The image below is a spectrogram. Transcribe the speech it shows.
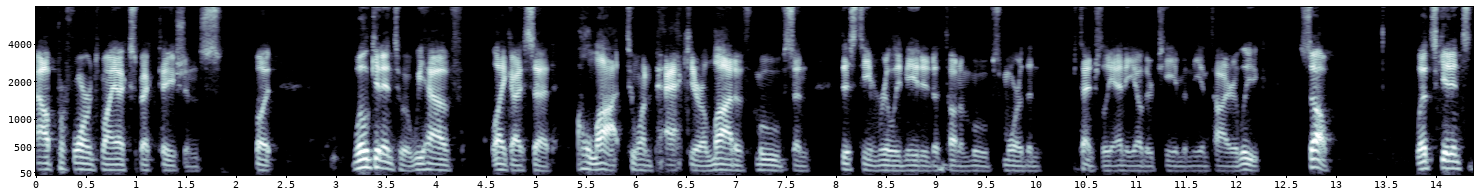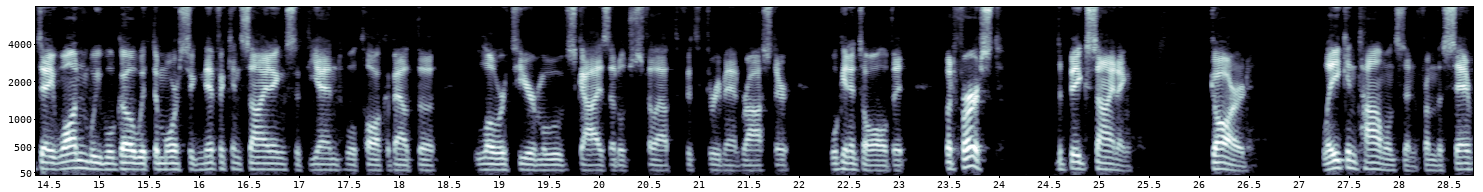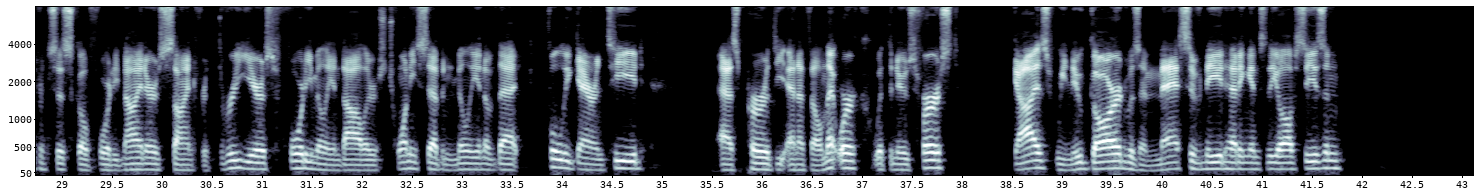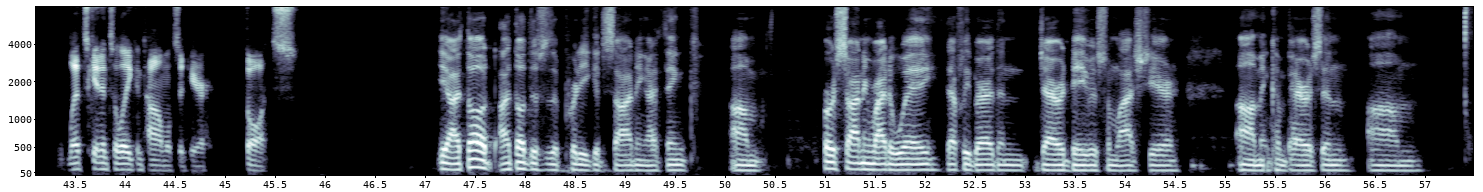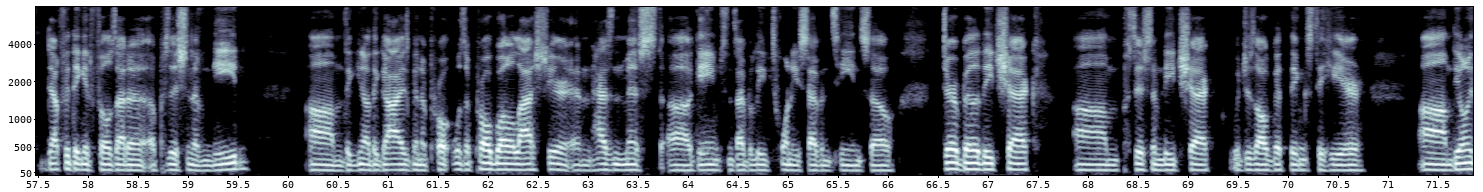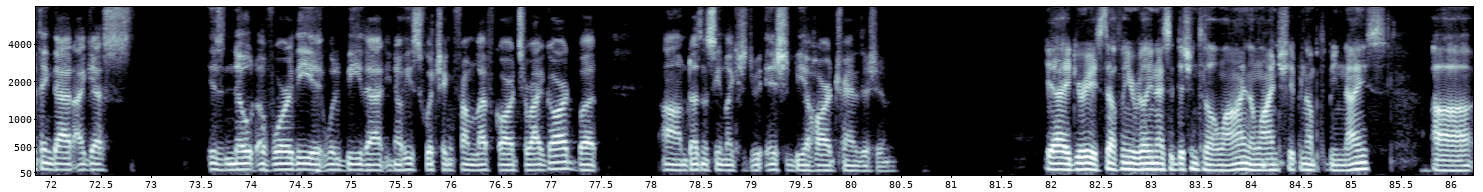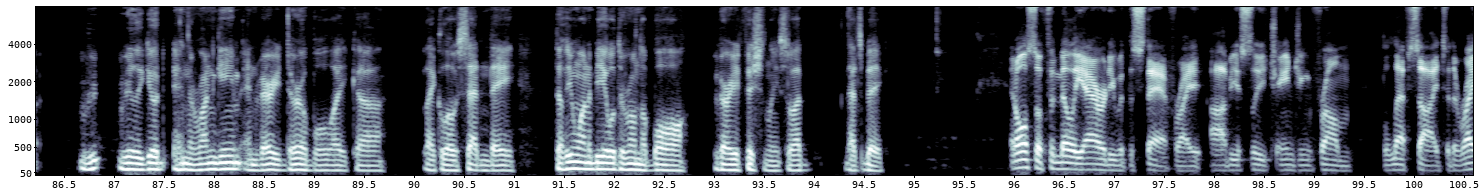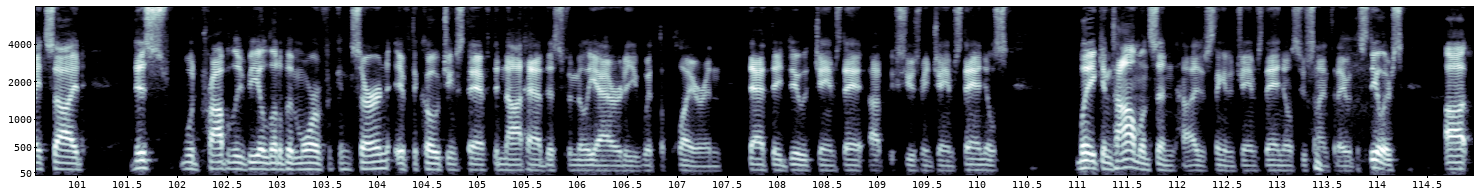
outperformed my expectations. But we'll get into it. We have, like I said, a lot to unpack here, a lot of moves, and this team really needed a ton of moves more than potentially any other team in the entire league. So let's get into day one. We will go with the more significant signings. At the end, we'll talk about the lower tier moves, guys that'll just fill out the 53 man roster. We'll get into all of it. But first, the big signing guard Laken Tomlinson from the San Francisco 49ers signed for three years, $40 million, 27 million of that fully guaranteed as per the NFL network with the news first. Guys, we knew guard was a massive need heading into the offseason. Let's get into Laken Tomlinson here. Thoughts? Yeah, I thought I thought this was a pretty good signing. I think um, first signing right away, definitely better than Jared Davis from last year um, in comparison. Um, definitely think it fills out a, a position of need. Um, the, you know, the guy's been a pro, was a Pro Bowl last year and hasn't missed a game since I believe 2017. So durability check, um, position of need check, which is all good things to hear. Um, the only thing that I guess is note of worthy it would be that you know he's switching from left guard to right guard, but um, doesn't seem like it should, be, it should be a hard transition. Yeah, I agree. It's definitely a really nice addition to the line. The line shaping up to be nice. Uh, re- really good in the run game and very durable, like uh, like Lowe said. And they definitely want to be able to run the ball very efficiently. So that, that's big. And also familiarity with the staff, right? Obviously, changing from the left side to the right side. This would probably be a little bit more of a concern if the coaching staff did not have this familiarity with the player, and that they do with James. Dan- uh, excuse me, James Daniels. Laken Tomlinson. I was thinking of James Daniels, who signed today with the Steelers. Uh,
